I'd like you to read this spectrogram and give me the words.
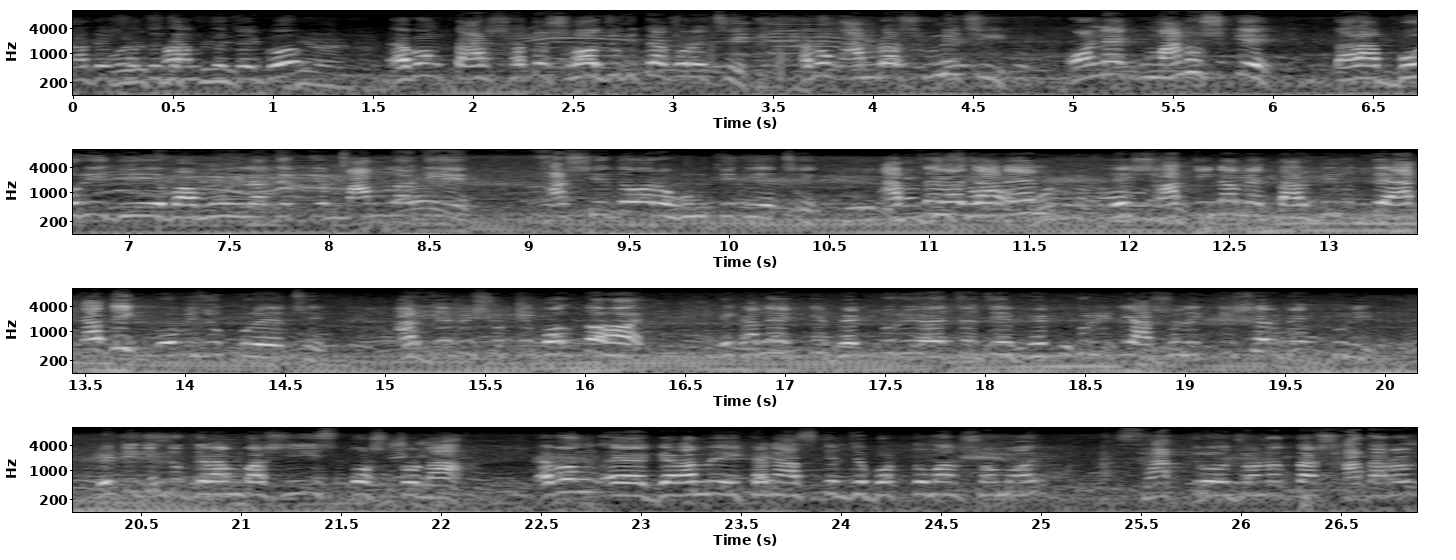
তাদের সাথে জানতে চাইব এবং তার সাথে সহযোগিতা করেছে এবং আমরা শুনেছি অনেক মানুষকে তারা বড়ি দিয়ে বা মহিলাদেরকে মামলা দিয়ে ফাঁসি দেওয়ার হুমকি দিয়েছে। আপনারা জানেন এই সাথী নামে তার বিরুদ্ধে একাধিক অভিযোগ রয়েছে। আর যে বিষয়টি বলতে হয় এখানে একটি ফ্যাক্টরি হয়েছে যে ফ্যাক্টরিটি আসলে কিসের ফ্যাক্টরি এটি কিন্তু গ্রামবাসী স্পষ্ট না। এবং গ্রামে এখানে আজকের যে বর্তমান সময় ছাত্র জনতা সাধারণ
